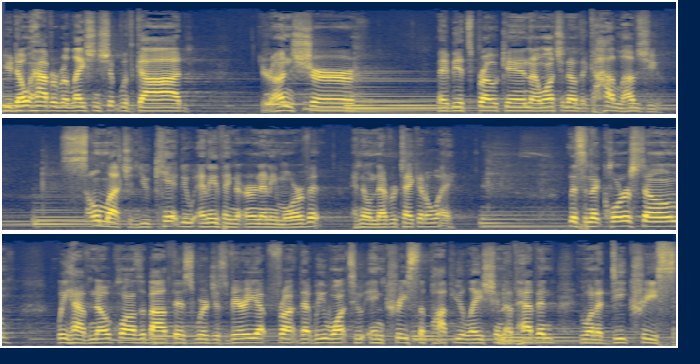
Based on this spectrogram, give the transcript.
You don't have a relationship with God, you're unsure, maybe it's broken. I want you to know that God loves you so much, and you can't do anything to earn any more of it, and He'll never take it away. Listen, at Cornerstone, we have no qualms about this. We're just very upfront that we want to increase the population of heaven. We want to decrease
